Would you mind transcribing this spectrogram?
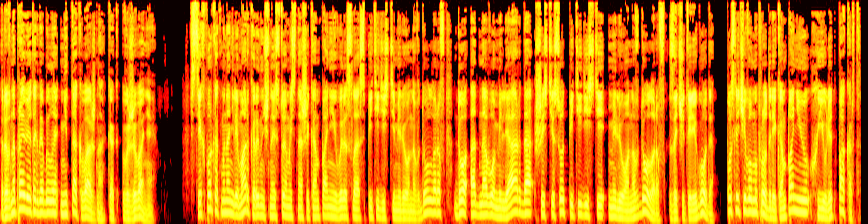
Равноправие тогда было не так важно, как выживание. С тех пор, как мы наняли Марка, рыночная стоимость нашей компании выросла с 50 миллионов долларов до 1 миллиарда 650 миллионов долларов за 4 года, после чего мы продали компанию Hewlett Packard.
